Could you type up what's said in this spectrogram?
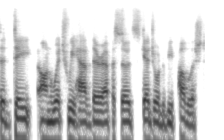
the date on which we have their episode scheduled to be published.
